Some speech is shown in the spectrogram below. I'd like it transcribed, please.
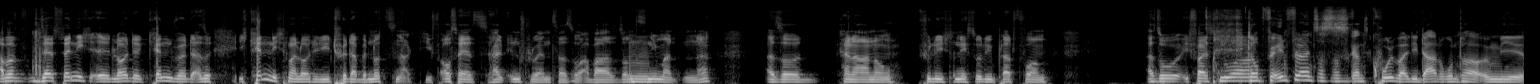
Aber selbst wenn ich äh, Leute kennen würde, also ich kenne nicht mal Leute, die Twitter benutzen aktiv, außer jetzt halt Influencer so, aber sonst Mhm. niemanden, ne? Also, keine Ahnung, fühle ich nicht so die Plattform. Also, ich weiß nur. Ich glaube, für Influencer ist das ganz cool, weil die darunter irgendwie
